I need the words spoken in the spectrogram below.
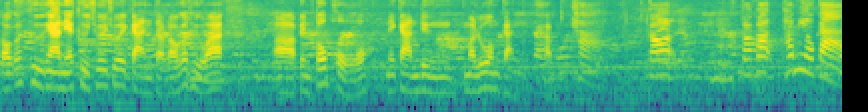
เราก็คืองานนี้คือช่วยช่วยๆกัน แต่เราก็ถือว่า อ่าเป็นโต๊ะโผในการดึงมาร่วมกันครับ ค่ะก็อืมก็ก็ถ้ามีโอกาส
